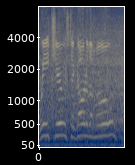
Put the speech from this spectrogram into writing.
We choose to go to the moon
